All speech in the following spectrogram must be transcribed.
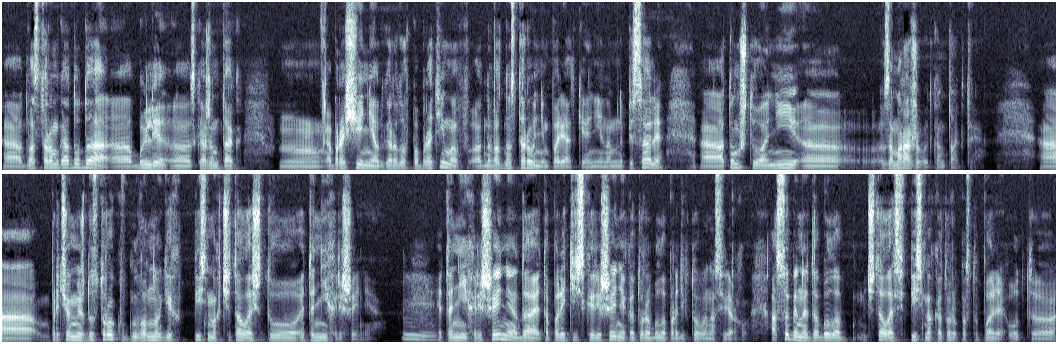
а, в 22 году, да, а, были, а, скажем так, обращения от городов-побратимов в одностороннем порядке. Они нам написали о том, что они замораживают контакты. Причем между строк во многих письмах читалось, что это не их решение. Это не их решение, да, это политическое решение, которое было продиктовано сверху. Особенно это было читалось в письмах, которые поступали от э,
